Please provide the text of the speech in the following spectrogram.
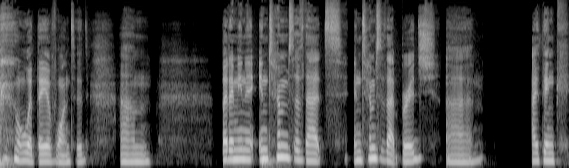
what they have wanted. Um, but I mean, in terms of that, in terms of that bridge, uh, I think.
